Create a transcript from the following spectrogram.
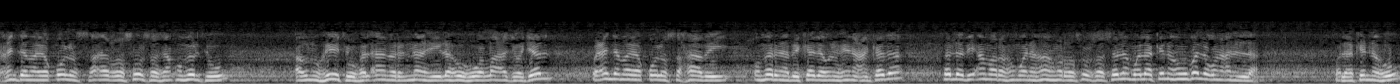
عندما يقول الرسول صلى الله عليه وسلم أمرت أو نهيت فالآمر الناهي له هو الله عز وجل. وعندما يقول الصحابي أمرنا بكذا ونهينا عن كذا فالذي أمرهم ونهاهم الرسول صلى الله عليه وسلم ولكنه مبلغ عن الله. ولكنه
